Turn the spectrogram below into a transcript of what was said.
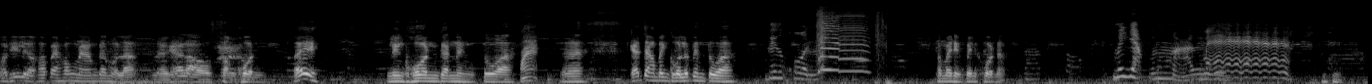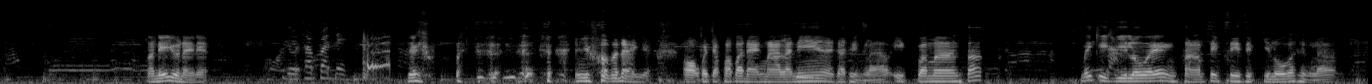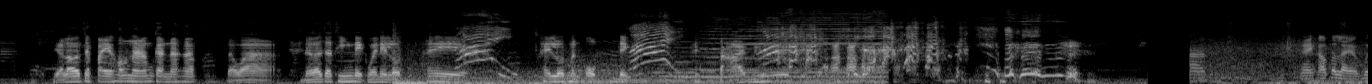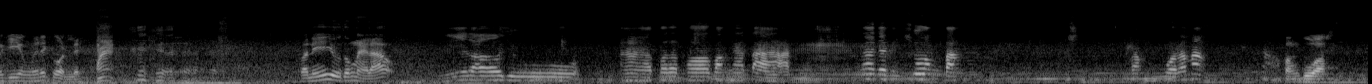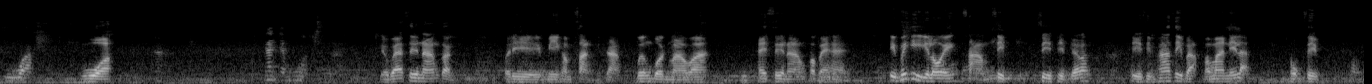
คนที่เหลือเขาไปห้องน้ำกันหมดแล้วเหลือแค่เราสองคนเฮ้ยหนึ่งคนกันหนึ่งตัวนะแกจังเป็นคนหรือเป็นตัวเป็นคนทำไมถึงเป็นคนอะ ไม่อยากเป็นหมาเลยตอนนี้อยู่ไหนเนี่ย เดี๋ยวทับประเด็นยังอยู่ ยังอยู่พระประแดงอยู่ออกไปจากพระประแดงนานแล้วเนี่ยจะถึงแล้ว อีกประมาณสัก ไม่กี่กิโลเองสามสิบสี่สิบกิโลก็ถึงแล้ว เดี๋ยวเราจะไปห้องน้ำกันนะครับ แต่ว่าเดี๋ยวเราจะทิ้งเด็กไว้ในรถให้ ให้รถมันอบเด็กให้ตายไปไงครับอะไรเมื่อกี้ยังไม่ได้กดเลย ตอนนี้อยู่ตรงไหนแล้ว นี่เราอยู่อ่าปตทบางนาตราดน่าจะเป็นช่วงบางบางบัวแล้วมั้งบางบัว บัววัว น่าจะหมดเดี๋ยวแวะซื้อน้ำก่อนพอดีมีคำสั่งจากเบื้องบนมาว่า ให้ซื้อน้ำเข้าไปให้ อีกไม่กี่กิโลเองสามสิบสี่สิบได้ปะสี่สิบห้าสิบอะประมาณนี้แหละหกสิบ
